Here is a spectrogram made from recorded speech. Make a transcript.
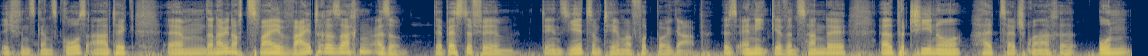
Ich finde es ganz großartig. Ähm, dann habe ich noch zwei weitere Sachen. Also der beste Film, den es je zum Thema Football gab, ist Any Given Sunday. Al Pacino, Halbzeitsprache, un,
